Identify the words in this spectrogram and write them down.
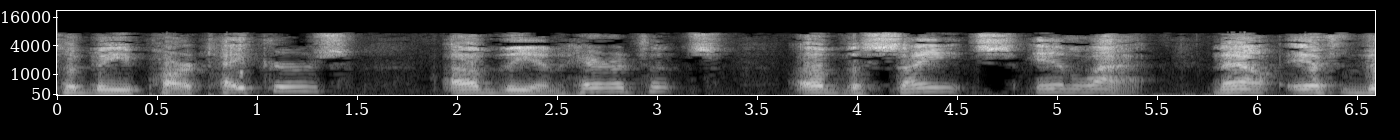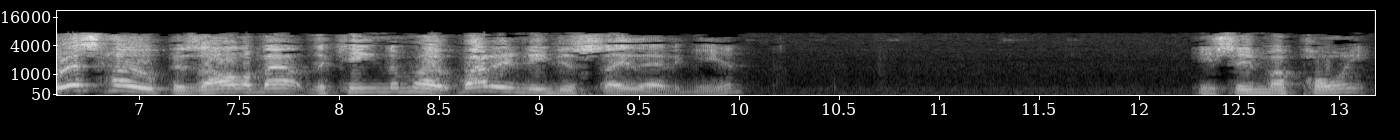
to be partakers of the inheritance of the saints in light. Now, if this hope is all about the kingdom hope, why didn't he just say that again? You see my point?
